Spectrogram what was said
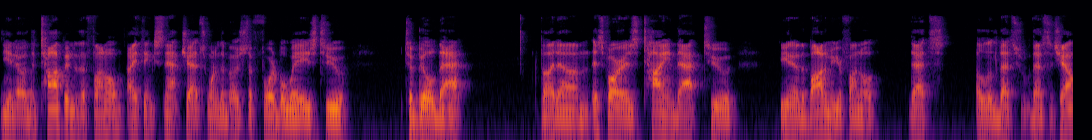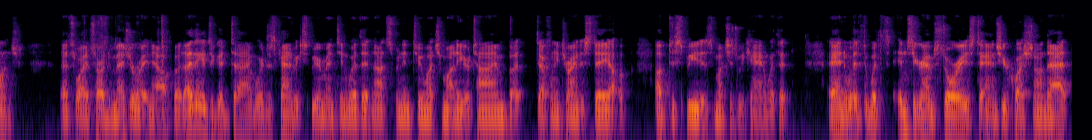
you know the top end of the funnel, I think Snapchat's one of the most affordable ways to to build that. But um, as far as tying that to you know the bottom of your funnel, that's a little that's that's the challenge. That's why it's hard to measure right now. But I think it's a good time. We're just kind of experimenting with it, not spending too much money or time, but definitely trying to stay up, up to speed as much as we can with it. And with with Instagram stories, to answer your question on that,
